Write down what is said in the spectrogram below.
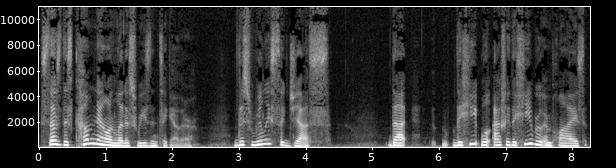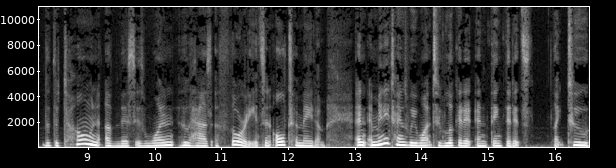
says this Come now and let us reason together. This really suggests that the he well actually the Hebrew implies that the tone of this is one who has authority. It's an ultimatum. And, and many times we want to look at it and think that it's like two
